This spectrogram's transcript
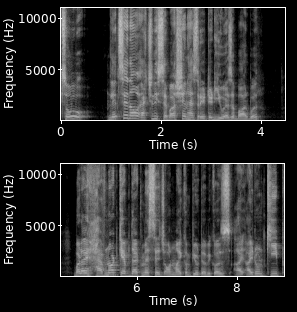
so let's say now actually sebastian has rated you as a barber but i have not kept that message on my computer because i i don't keep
